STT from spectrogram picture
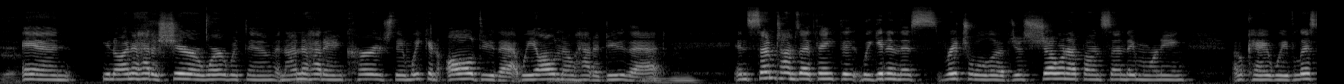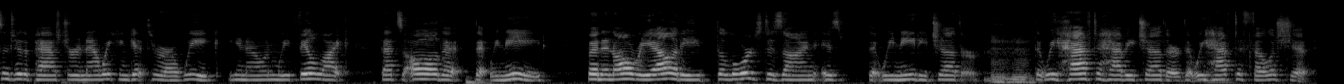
yeah. And you know, I know how to share a word with them and I know how to encourage them. We can all do that. We all know how to do that. Mm-hmm. And sometimes I think that we get in this ritual of just showing up on Sunday morning. Okay, we've listened to the pastor and now we can get through our week, you know, and we feel like that's all that, that we need. But in all reality, the Lord's design is that we need each other, mm-hmm. that we have to have each other, that we have to fellowship.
